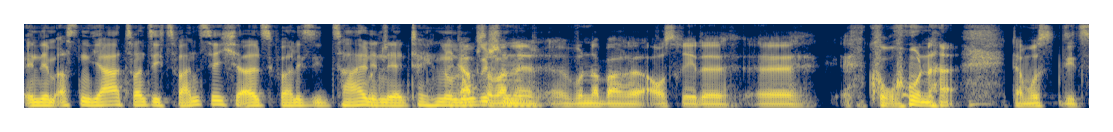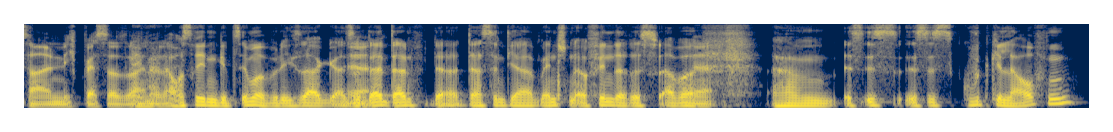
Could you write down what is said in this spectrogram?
in dem ersten Jahr 2020, als quasi die Zahlen in der Da gab technologischen... aber eine äh, wunderbare Ausrede, äh, Corona, da mussten die Zahlen nicht besser sein, meine? Ausreden gibt's immer, würde ich sagen. Also Ja. da, da, da, das sind ja Menschen erfinderisch, aber Ja. ähm, es, ist, es ist gut gelaufen,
